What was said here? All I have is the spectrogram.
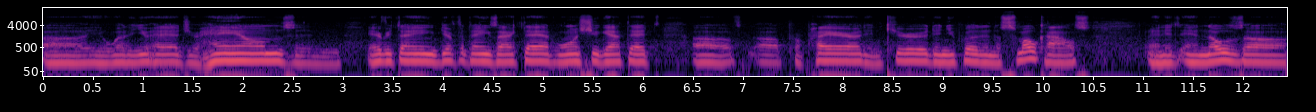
uh, whether you had your hams and everything different things like that once you got that uh, uh, prepared and cured then you put it in the smokehouse and it and those uh,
